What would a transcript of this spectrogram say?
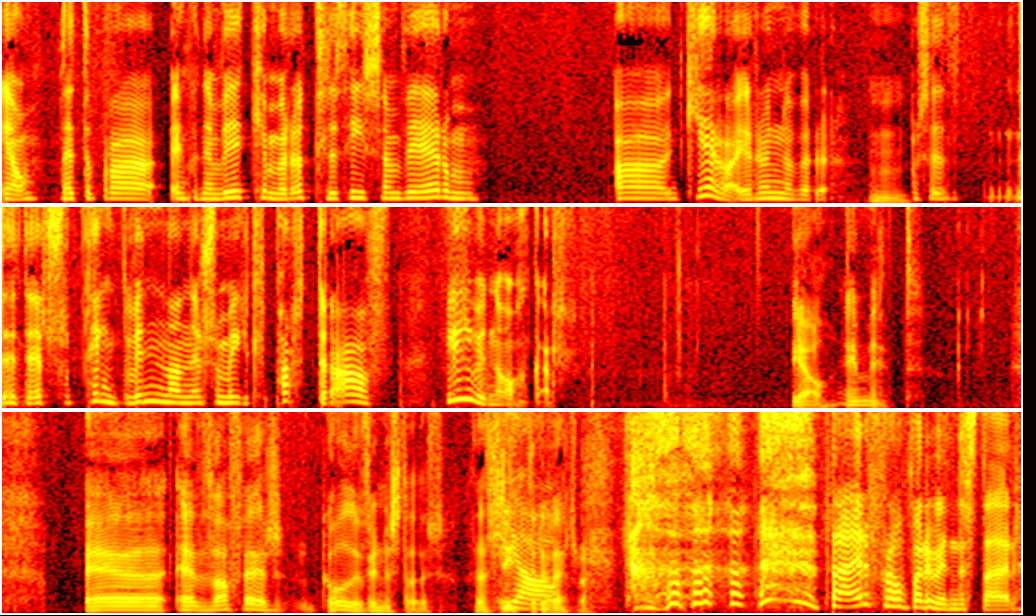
já, þetta bara einhvern veginn við kemur öllu því sem við erum að gera í raun og veru. Mm. Þetta, þetta er svo tengt, vinnan er svo mikill partur af lífinu okkar. Já, einmitt. Eh, Ef það fer góðu vinnustöður það hlýtur Já. að vera. Það er frábæri vinnustæður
